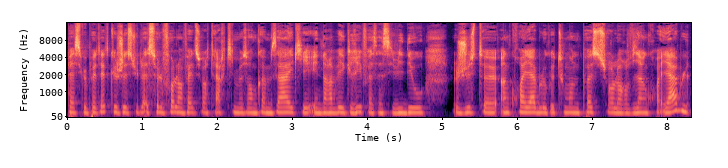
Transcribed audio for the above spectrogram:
parce que peut-être que je suis la seule folle en fait sur Terre qui me sent comme ça et qui est énervée gris face à ces vidéos juste euh, incroyables que tout le monde poste sur leur vie incroyable.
